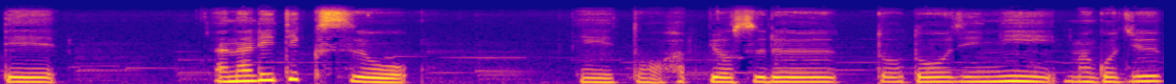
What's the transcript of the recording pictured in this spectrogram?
でアナリティクスをえーと、発表すると同時に、まあ、51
